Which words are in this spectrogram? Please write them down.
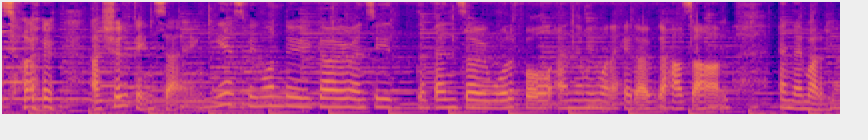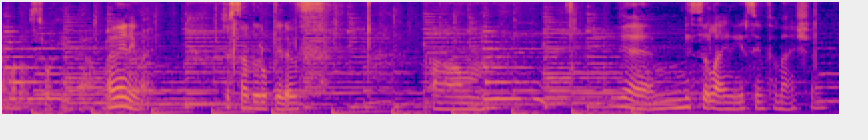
so I should have been saying, yes, we want to go and see the Benzo waterfall and then we want to head over to Hazan. And they might have known what I was talking about. But anyway, just a little bit of, um, yeah, miscellaneous information.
